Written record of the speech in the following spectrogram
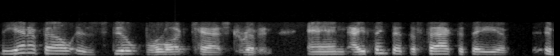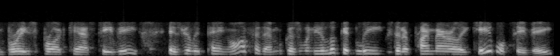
the NFL is still broadcast driven, and I think that the fact that they have embrace broadcast TV is really paying off for them because when you look at leagues that are primarily cable TV,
